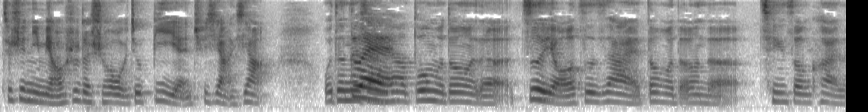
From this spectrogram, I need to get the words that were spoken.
就是你描述的时候，我就闭眼去想象，我都能想象多么多么的自由自在，多么多么的轻松快乐。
